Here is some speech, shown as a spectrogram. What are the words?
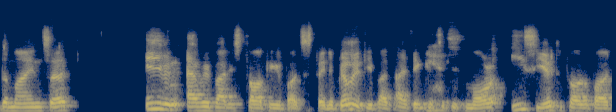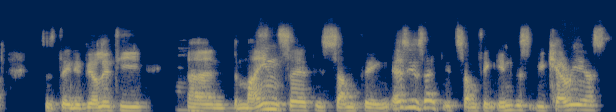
the mindset. Even everybody's talking about sustainability, but I think yes. it's a bit more easier to talk about sustainability and the mindset is something, as you said, it's something invis- we carry us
